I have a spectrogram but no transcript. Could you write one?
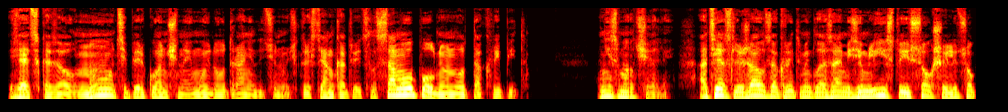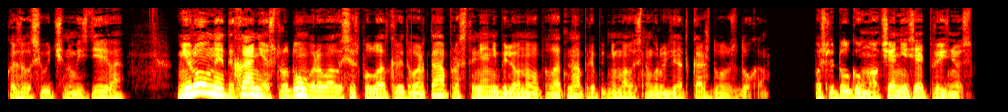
Зять сказал, ну, теперь кончено, ему и до утра не дотянуть. Крестьянка ответила, с самого полдня он вот так хрипит. Они замолчали. Отец лежал с закрытыми глазами, землистое и сохшее лицо казалось выточенным из дерева. Неровное дыхание с трудом вырывалось из полуоткрытого рта, простыня небеленого полотна приподнималась на груди от каждого вздоха. После долгого молчания зять произнес.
